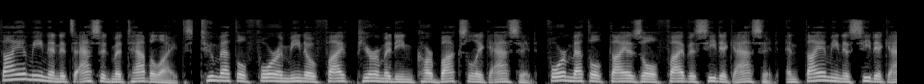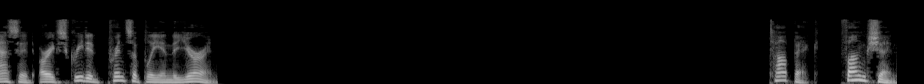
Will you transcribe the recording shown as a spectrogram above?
Thiamine and its acid metabolites 2-methyl-4-amino-5-pyrimidine carboxylic acid, 4-methyl-thiazole-5-acetic acid, and thiamine acetic acid are excreted principally in the urine. Function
